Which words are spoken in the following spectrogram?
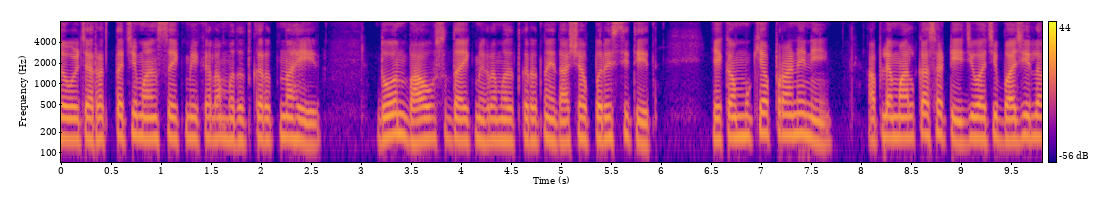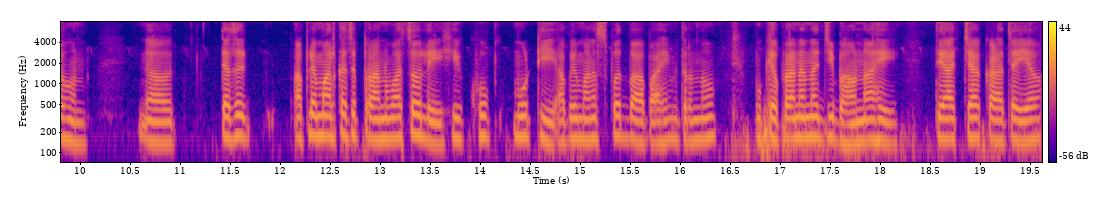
जवळच्या रक्ताची माणसं एकमेकाला मदत करत नाही दोन भावसुद्धा एकमेकाला मदत करत नाहीत. अशा परिस्थितीत एका मुख्या प्राण्याने आपल्या मालकासाठी जीवाची बाजी लावून त्याचं आपल्या मालकाचं प्राण वाचवले ही खूप मोठी अभिमानास्पद बाब आहे मित्रांनो. मुख्य प्राण्यांना जी भावना आहे ते आजच्या काळातल्या या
